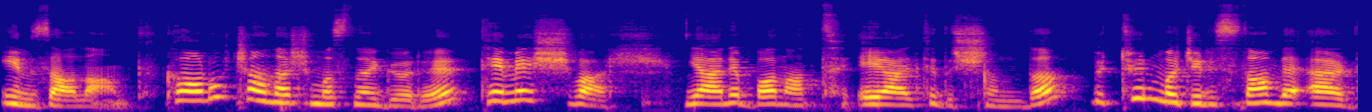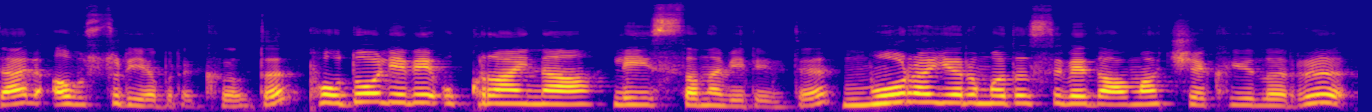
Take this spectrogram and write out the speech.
imzalandı. Karlofça Antlaşması'na göre Temeşvar yani Banat eyaleti dışında bütün Macaristan ve Erdel Avusturya'ya bırakıldı. Podolya ve Ukrayna Leistan'a verildi. Mora Yarımadası ve Dalmaçya kıyıları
